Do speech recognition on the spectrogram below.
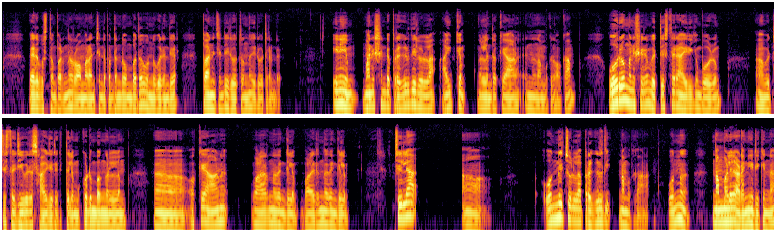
വേദപുസ്തകം പറഞ്ഞ് റോമർ അഞ്ചിന്റെ പന്ത്രണ്ട് ഒമ്പത് ഒന്ന് കുരിന്തിയർ പതിനഞ്ചിന്റെ ഇരുപത്തൊന്ന് ഇരുപത്തിരണ്ട്. ഇനിയും മനുഷ്യന്റെ പ്രകൃതിയിലുള്ള ഐക്യങ്ങൾ എന്തൊക്കെയാണ് എന്ന് നമുക്ക് നോക്കാം. ഓരോ മനുഷ്യരും വ്യത്യസ്തരായിരിക്കുമ്പോഴും വ്യത്യസ്ത ജീവിത സാഹചര്യത്തിലും കുടുംബങ്ങളിലും ഒക്കെയാണ് വളർന്നതെങ്കിലും വളരുന്നതെങ്കിലും ചില ഒന്നിച്ചുള്ള പ്രകൃതി നമുക്ക് കാണാം. ഒന്ന് നമ്മളിൽ അടങ്ങിയിരിക്കുന്ന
